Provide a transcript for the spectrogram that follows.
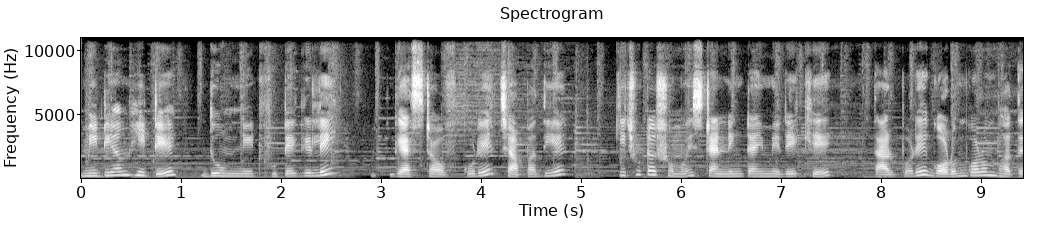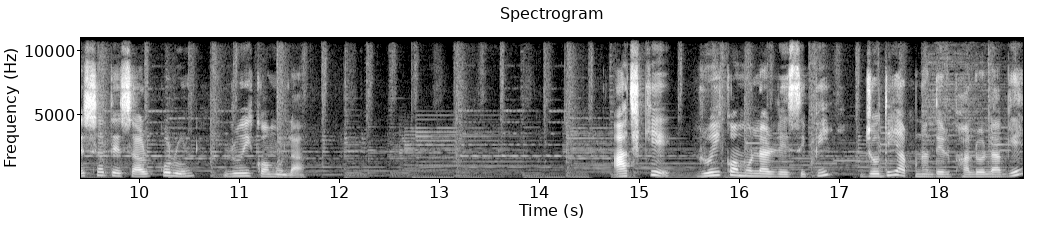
মিডিয়াম হিটে দু মিনিট ফুটে গেলেই গ্যাসটা অফ করে চাপা দিয়ে কিছুটা সময় স্ট্যান্ডিং টাইমে রেখে তারপরে গরম গরম ভাতের সাথে সার্ভ করুন রুই কমলা। আজকে রুই কমলার রেসিপি যদি আপনাদের ভালো লাগে,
